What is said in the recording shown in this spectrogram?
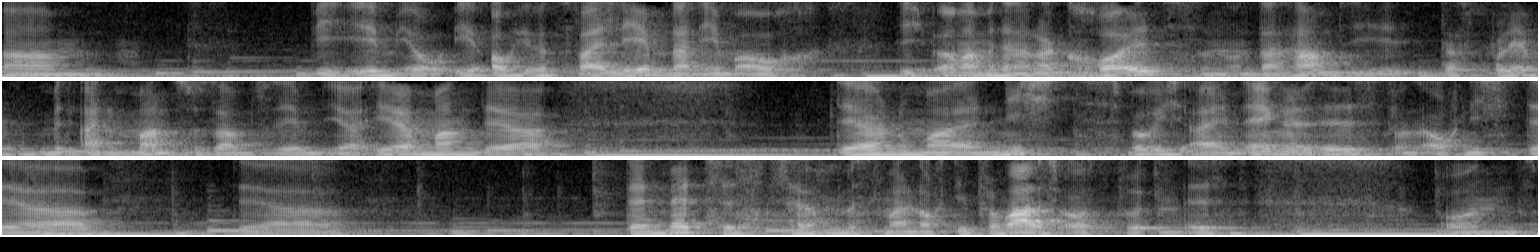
ähm, wie eben ihre, auch ihre zwei Leben dann eben auch sich irgendwann miteinander kreuzen und dann haben sie das Problem, mit einem Mann zusammenzuleben. Ihr Ehemann, der, der nun mal nicht wirklich ein Engel ist und auch nicht der, der, der netteste, um es mal noch diplomatisch auszudrücken, ist. Und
